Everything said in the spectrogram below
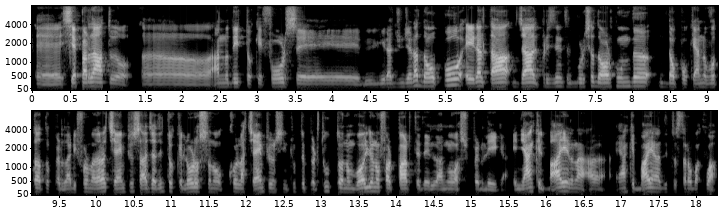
Eh, si è parlato, uh, hanno detto che forse li raggiungerà dopo e in realtà già il presidente del Borussia Dortmund, dopo che hanno votato per la riforma della Champions, ha già detto che loro sono con la Champions in tutto e per tutto, non vogliono far parte della nuova Superlega e neanche il Bayern, e anche il Bayern ha detto sta roba qua.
